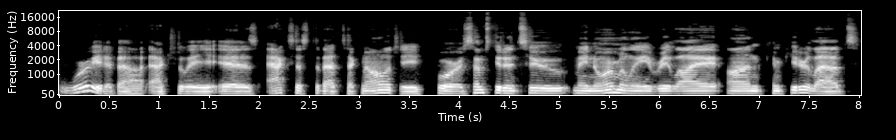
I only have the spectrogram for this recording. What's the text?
worried about actually is access to that technology for some students who may normally rely on computer labs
